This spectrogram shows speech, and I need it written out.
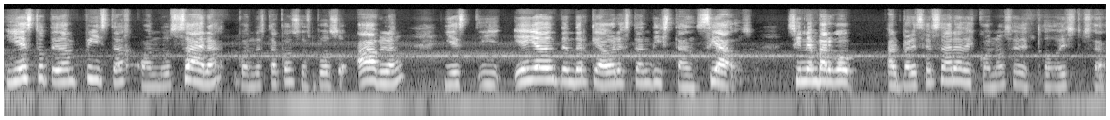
Y esto te dan pistas cuando Sara, cuando está con su esposo, hablan y, y ella da a entender que ahora están distanciados. Sin embargo, al parecer Sara desconoce de todo esto. O sea,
